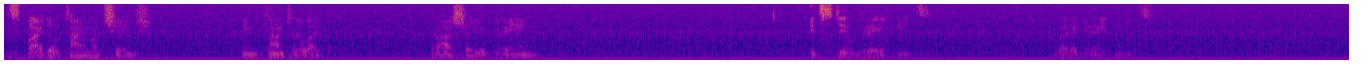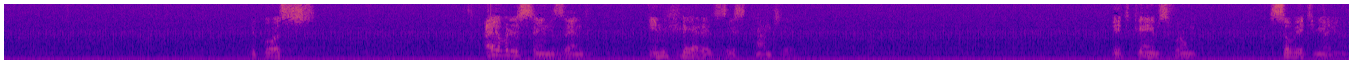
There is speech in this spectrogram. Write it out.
in spite of time change, in country like Russia, Ukraine, it's still great needs, very great needs. Because everything then inherits this country. It came from Soviet Union,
